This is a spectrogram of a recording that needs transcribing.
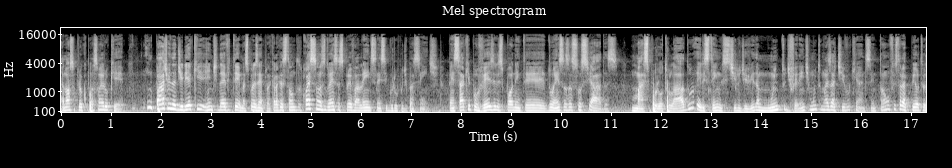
a nossa preocupação era o quê? Em parte, eu ainda diria que a gente deve ter, mas, por exemplo, aquela questão de quais são as doenças prevalentes nesse grupo de paciente. Pensar que, por vezes, eles podem ter doenças associadas, mas, por outro lado, eles têm um estilo de vida muito diferente, muito mais ativo que antes. Então, o fisioterapeuta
